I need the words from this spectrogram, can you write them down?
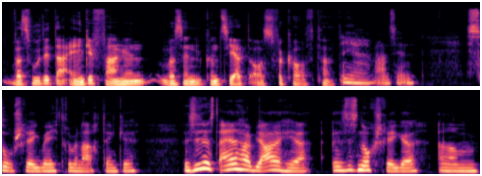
Was wurde da eingefangen, was ein Konzert ausverkauft hat? Ja, Wahnsinn. So schräg, wenn ich drüber nachdenke. Das ist erst eineinhalb Jahre her. Das ist noch schräger. Ähm,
